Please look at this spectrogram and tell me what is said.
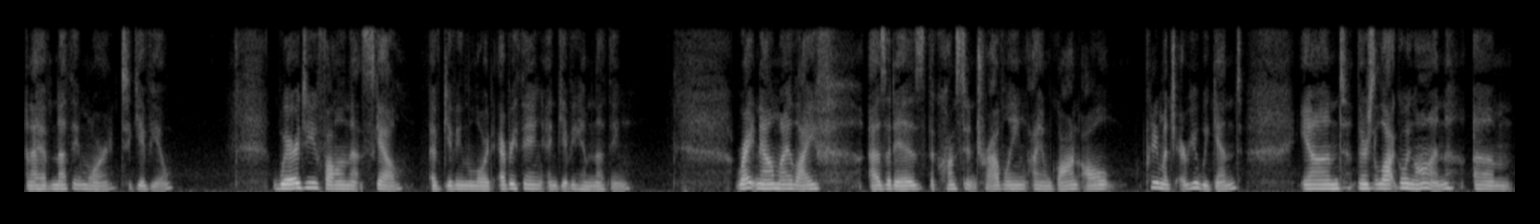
and I have nothing more to give you. Where do you fall on that scale of giving the Lord everything and giving him nothing? Right now, my life, as it is, the constant traveling, I am gone all pretty much every weekend. And there's a lot going on. Um,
